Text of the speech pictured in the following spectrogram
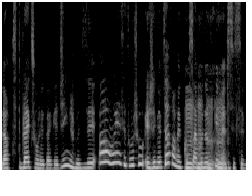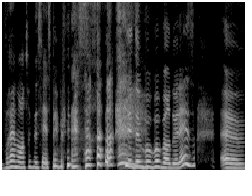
leurs petites blagues sur les packaging, je me disais, oh ouais, c'est trop chou. Et j'aimais bien faire mes courses à mm, Monoprix, mm, mm. même si c'est vraiment un truc de CSP+, et de bobo bordelaise. euh,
